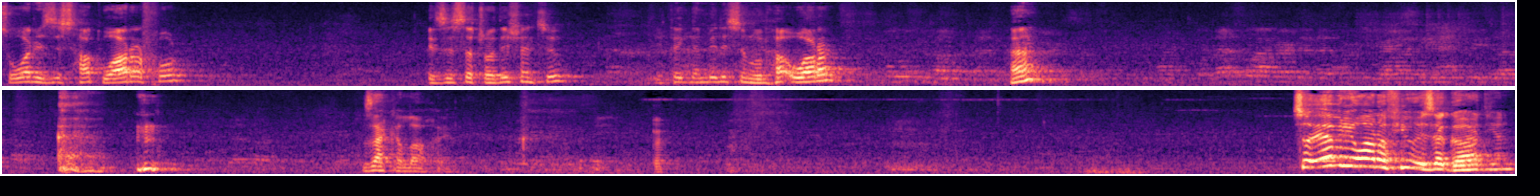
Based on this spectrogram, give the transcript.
So, what is this hot water for? Is this a tradition too? You take the medicine with hot water? Huh? Jazakallah khair. So every one of you is a guardian,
